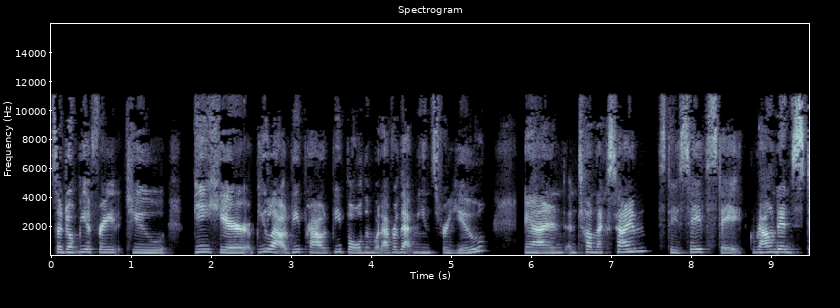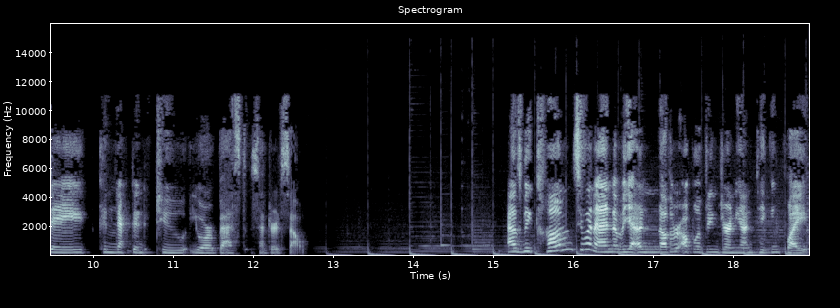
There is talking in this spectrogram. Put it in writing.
So don't be afraid to be here, be loud, be proud, be bold, and whatever that means for you. And until next time, stay safe, stay grounded, stay connected to your best centered self. As we come to an end of yet another uplifting journey on taking flight,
